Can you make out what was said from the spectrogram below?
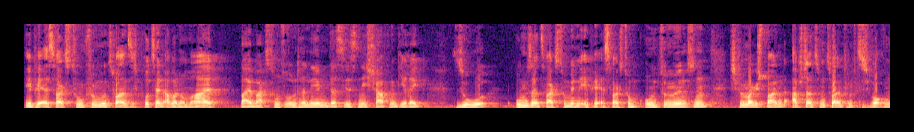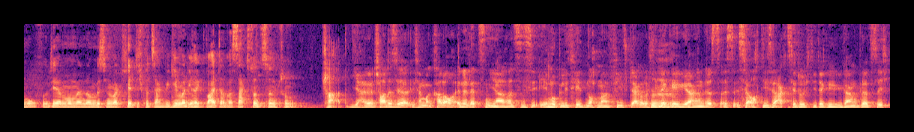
EPS-Wachstum 25%, aber normal bei Wachstumsunternehmen, dass sie es nicht schaffen, direkt so Umsatzwachstum in EPS-Wachstum umzumünzen. Ich bin mal gespannt. Abstand zum 52 Wochen hoch wird ja im Moment noch ein bisschen markiert. Ich würde sagen, wir gehen mal direkt weiter. Was sagst du uns denn zum Chart? Ja, der Chart ist ja, ich habe mal gerade auch Ende letzten Jahres, als diese E-Mobilität noch mal viel stärker durch die Decke gegangen ist, es ist ja auch diese Aktie durch die Decke gegangen plötzlich.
